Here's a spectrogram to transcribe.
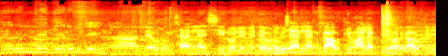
हा देवरुमचे आणले शिरोली मी देवरुमचे आणले गावठी माल आहे प्युअर गावठी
